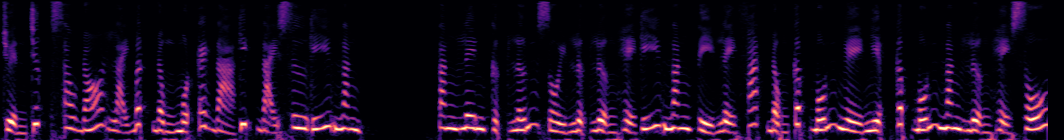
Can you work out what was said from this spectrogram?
Chuyển chức sau đó lại bất đồng một cách đả kích đại sư kỹ năng. Tăng lên cực lớn rồi lực lượng hệ kỹ năng tỷ lệ phát động cấp 4 nghề nghiệp cấp 4 năng lượng hệ số.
